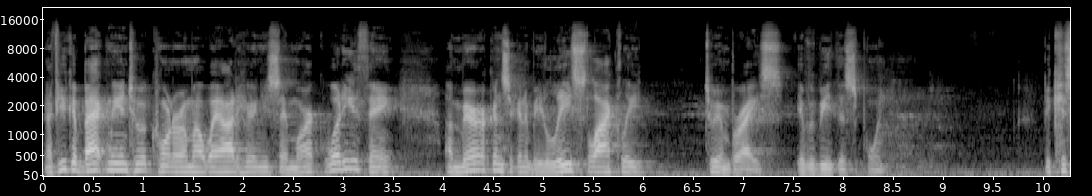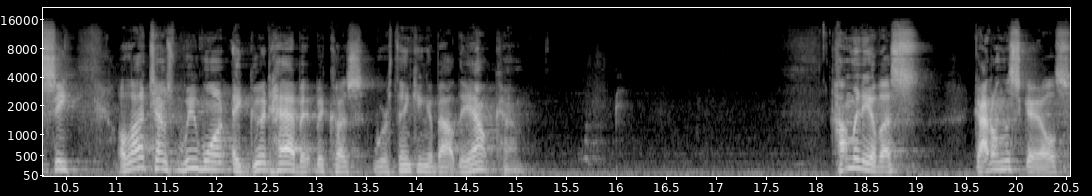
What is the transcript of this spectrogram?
Now, if you could back me into a corner on my way out of here and you say, Mark, what do you think Americans are going to be least likely to embrace, it would be this point. Because, see, a lot of times we want a good habit because we're thinking about the outcome. How many of us got on the scales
